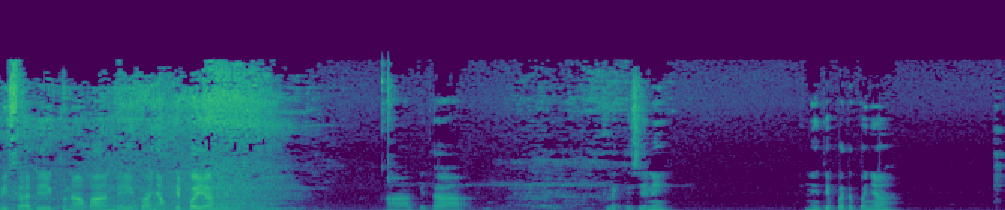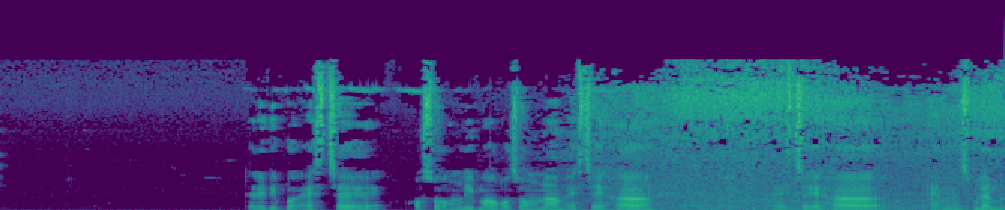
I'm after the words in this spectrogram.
bisa digunakan di banyak tipe ya. Nah kita klik di sini. Ini tipe-tipenya dari tipe SC 0506 SCH SCH M19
